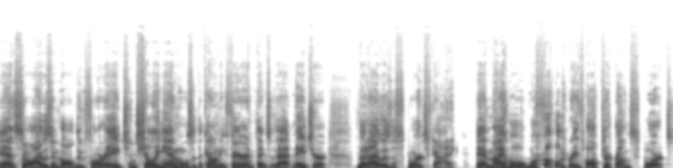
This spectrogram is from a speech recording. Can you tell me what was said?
And so I was involved in 4 H and showing animals at the county fair and things of that nature. But I was a sports guy and my whole world revolved around sports.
